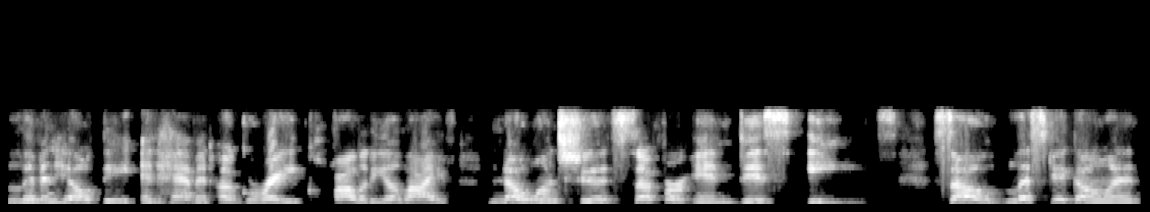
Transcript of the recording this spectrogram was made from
living healthy and having a great quality of life. No one should suffer in dis-ease. So let's get going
